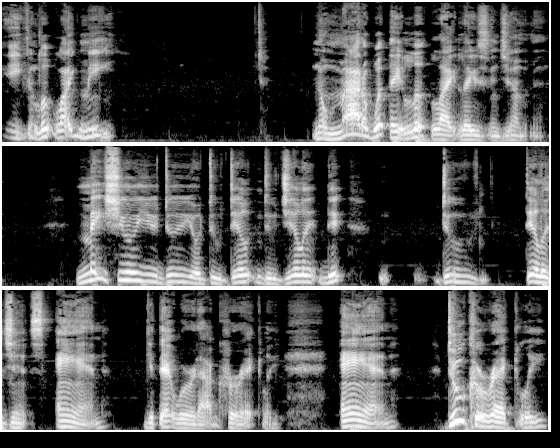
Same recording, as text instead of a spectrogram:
even look like me. No matter what they look like, ladies and gentlemen, make sure you do your due, due, due diligence and get that word out correctly and do correctly.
